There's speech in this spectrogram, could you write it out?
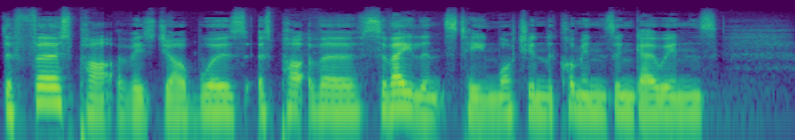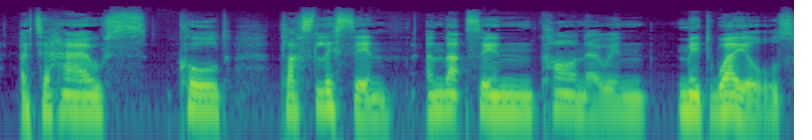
The first part of his job was as part of a surveillance team watching the comings and goings at a house called Plas Plaslissin, and that's in Carno in mid Wales.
